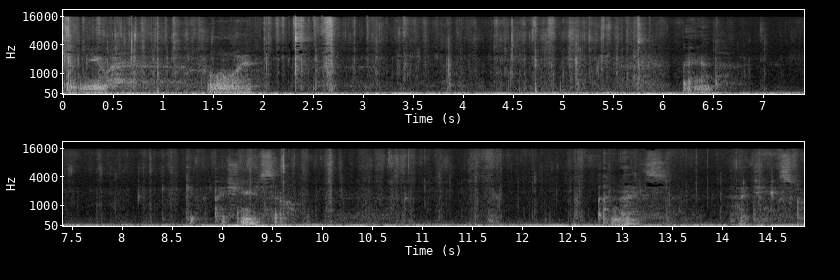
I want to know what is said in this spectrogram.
Getting you full away. And give the patient yourself a nice hygienic scrub.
